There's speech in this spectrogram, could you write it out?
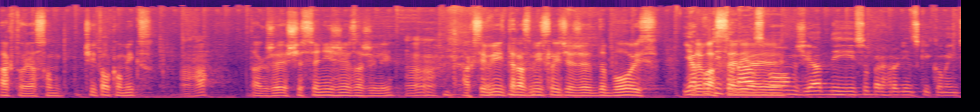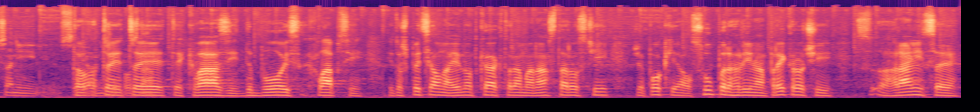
Takto, ja som čítal komiks. Aha. Takže ešte ste nič nezažili. Aha. Ak si vy teraz myslíte, že The Boys ja pod týmto názvom je... žiadny superhrdinský komiks ani to, to, je, to, je, to je kvázi The Boys chlapci. Je to špeciálna jednotka, ktorá má na starosti, že pokiaľ superhrdina prekročí hranice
